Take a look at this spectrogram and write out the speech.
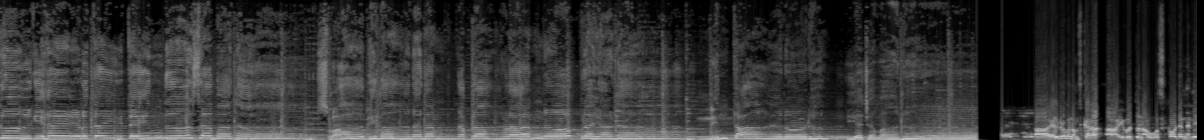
ಕೂಗಿ ಹೇಳುತ್ತೈತೆ ಇಂದು ಸಮನ ಸ್ವಾಭಿಮಾನ ನನ್ನ ಪ್ರಾಣ ಅನ್ನೋ ಪ್ರಯಾಣ. ನಿಂತ ನೋಡು ಯಜಮಾನ. ಎಲ್ರಿಗೂ ನಮಸ್ಕಾರ. ಇವತ್ತು ನಾವು ಹೊಸಕೋಟೆನಲ್ಲಿ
